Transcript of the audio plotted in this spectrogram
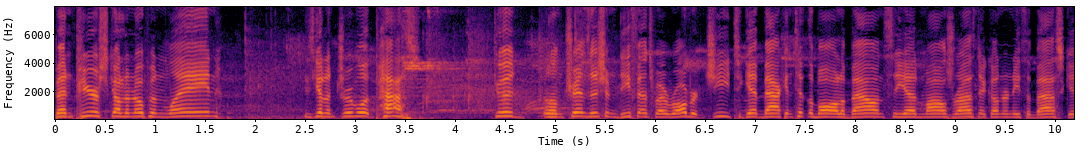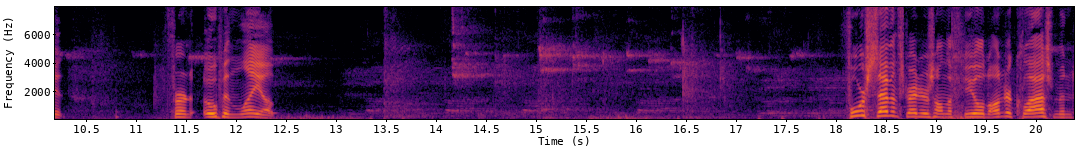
Ben Pierce got an open lane. He's going to dribble it past. Good um, transition defense by Robert G to get back and tip the ball out of bounds. He had Miles Rasnick underneath the basket for an open layup. Four seventh graders on the field, underclassmen.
